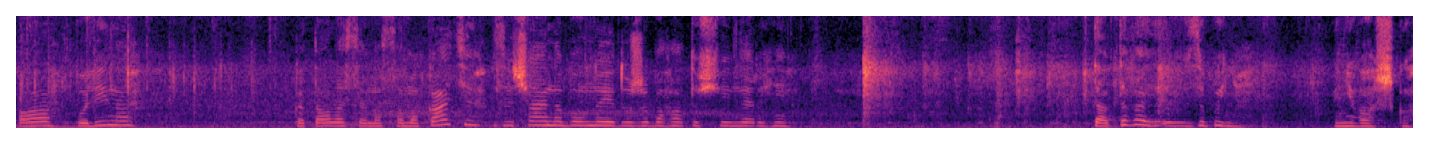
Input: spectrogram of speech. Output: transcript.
А Поліна каталася на самокаті, звичайно, бо в неї дуже багато ще енергії. Так, давай е, зупиняй. Мені важко.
